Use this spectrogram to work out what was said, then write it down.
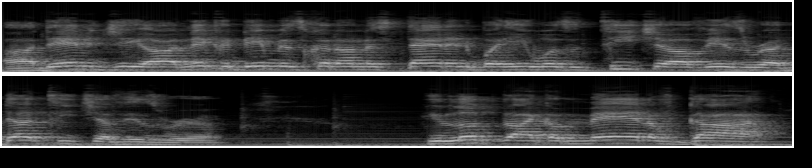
Uh, then uh, Nicodemus could understand it, but he was a teacher of Israel, the teacher of Israel. He looked like a man of God,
